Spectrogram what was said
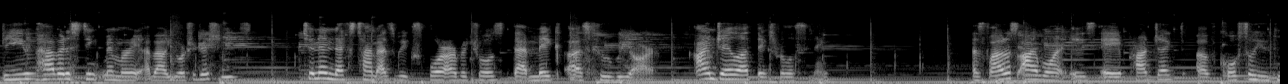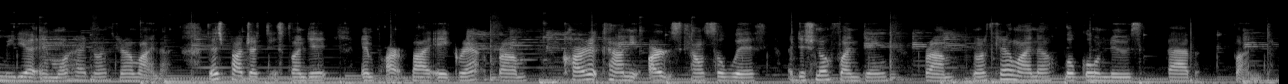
Do you have a distinct memory about your traditions? Tune in next time as we explore our rituals that make us who we are. I'm Jayla. Thanks for listening. As Loud as I Want is a project of Coastal Youth Media in Morehead, North Carolina. This project is funded in part by a grant from Carteret County Arts Council with additional funding from North Carolina Local News Lab Fund.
